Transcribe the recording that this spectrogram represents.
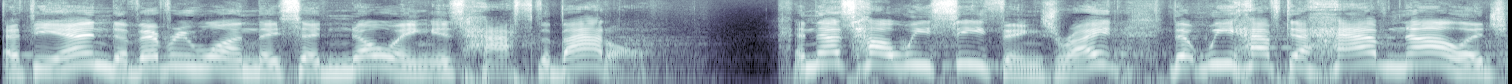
At the end of every one, they said, knowing is half the battle. And that's how we see things, right? That we have to have knowledge,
